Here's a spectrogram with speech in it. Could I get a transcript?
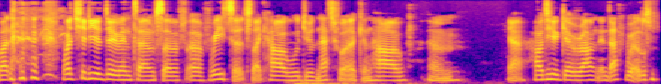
what what should you do in terms of of research? Like, how would you network and how um, yeah, how do you get around in that world?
